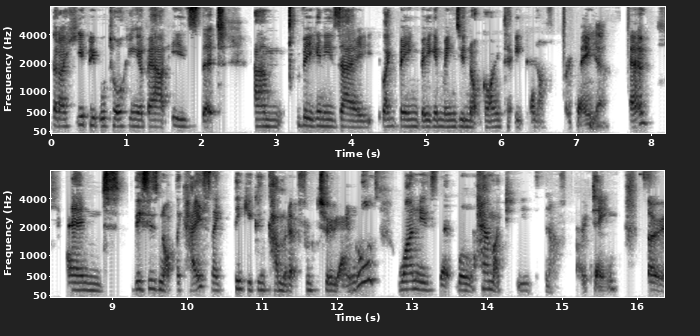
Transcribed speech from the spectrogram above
that I hear people talking about is that um, vegan is a like being vegan means you're not going to eat enough protein. Yeah. yeah? And this is not the case. I think you can come at it from two angles. One is that, well, how much is enough protein? So,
